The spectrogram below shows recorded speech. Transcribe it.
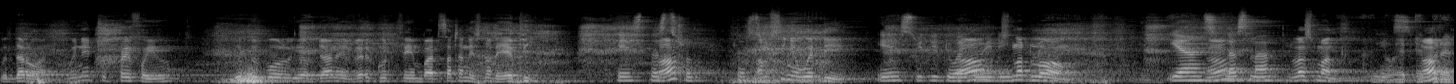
with that one. We need to pray for you. You people, you have done a very good thing, but Satan is not happy. Yes, that's Huh? true. That's I'm seeing a wedding. Yes, we did one Huh? wedding. It's not long. yes, Huh? last month. Last month. No, Yes. A- Huh? April.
